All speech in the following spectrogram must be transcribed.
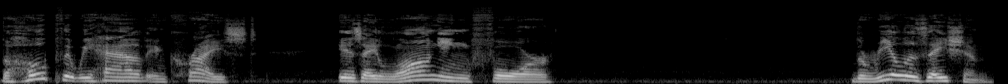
The hope that we have in Christ is a longing for the realization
